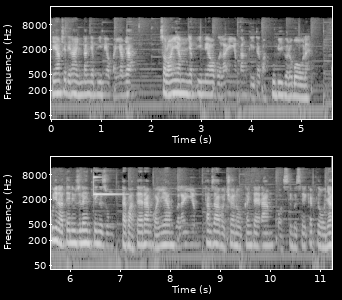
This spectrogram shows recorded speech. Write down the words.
Thì em sẽ tiến hành đăng nhập email của anh em nha. Sau đó anh em nhập email vừa nãy anh em đăng ký tài khoản Kubi Global này cũng như là tên New Zealand tên người dùng tài khoản Telegram của anh em vừa nãy anh em tham gia vào channel kênh Telegram của CMC Capital nhé.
